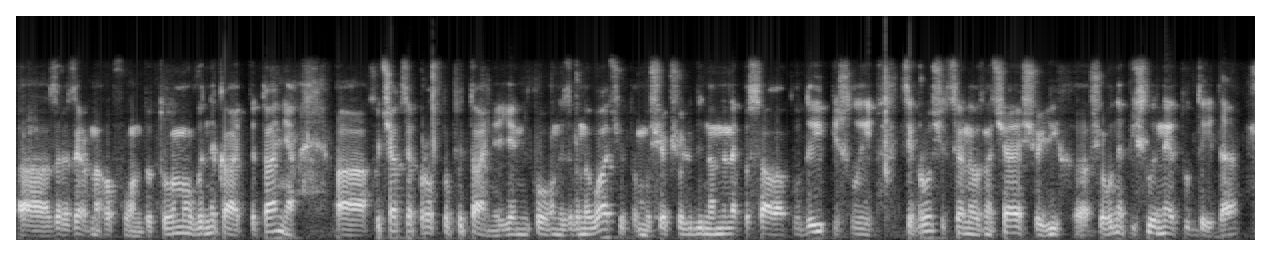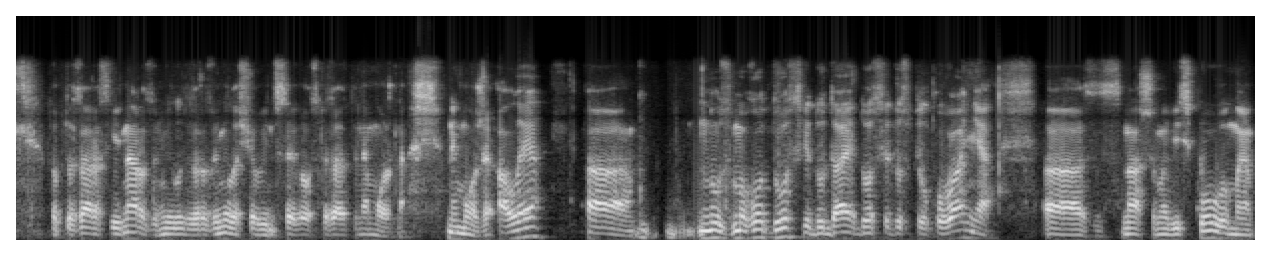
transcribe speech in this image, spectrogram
а, з резервного фонду, то ну виникають питання. А, Хоча це просто питання. Я нікого не звинувачу, тому що якщо людина не написала, куди пішли ці гроші, це не означає, що їх що вони пішли не туди. Да? Тобто зараз війна розуміло, зрозуміло, що він все сказати не можна, не може, але. А, ну, з мого досвіду, да, і досвіду спілкування а, з нашими військовими,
